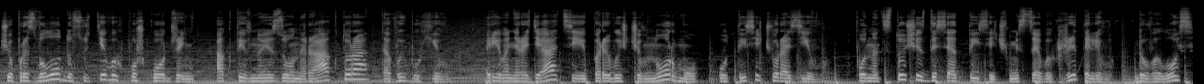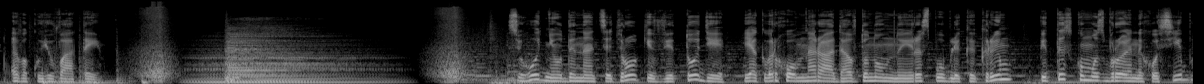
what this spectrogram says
що призвело до суттєвих пошкоджень активної зони реактора та вибухів. Рівень радіації перевищив норму у тисячу разів. Понад 160 тисяч місцевих жителів довелось евакуювати. Сьогодні 11 років відтоді, як Верховна Рада Автономної Республіки Крим під тиском озброєних осіб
